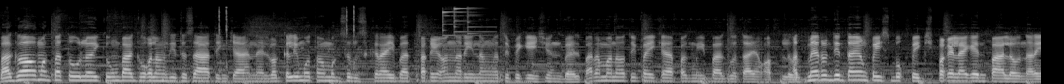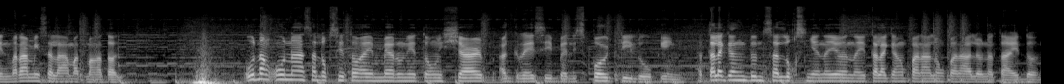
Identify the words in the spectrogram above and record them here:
Bago ako magpatuloy, kung bago ka lang dito sa ating channel, huwag kalimutang mag-subscribe at paki-on na rin ang notification bell para ma-notify ka pag may bago tayong upload. At meron din tayong Facebook page, paki-like and follow na rin. Maraming salamat mga tol. Unang-una sa looks nito ay meron itong sharp, aggressive, and sporty looking. At talagang dun sa looks niya na yon ay talagang panalong-panalo na tayo dun.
